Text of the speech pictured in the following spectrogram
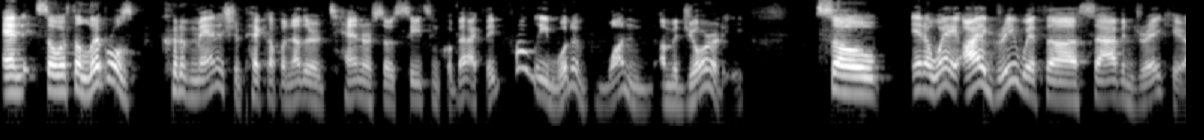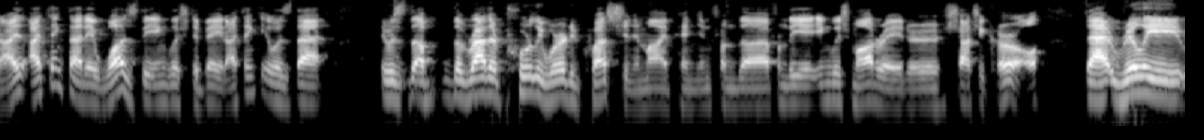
And so, if the Liberals could have managed to pick up another ten or so seats in Quebec, they probably would have won a majority. So, in a way, I agree with uh, Sav and Drake here. I, I think that it was the English debate. I think it was that it was the the rather poorly worded question, in my opinion, from the from the English moderator Shachi Kurl that really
